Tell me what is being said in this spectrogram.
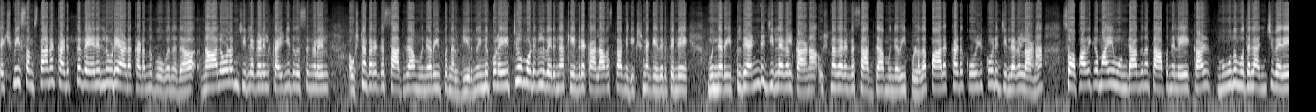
ലക്ഷ്മി സംസ്ഥാനം കടുത്ത വേനലിലൂടെയാണ് കടന്നു പോകുന്നത്. നാലോളം ജില്ലകളിൽ കഴിഞ്ഞ ദിവസങ്ങളിൽ ഉഷ്ണതരംഗ സാധ്യത മുന്നറിയിപ്പ് നൽകിയിരുന്നു. ഇന്നിപ്പോൾ ഏറ്റവും ഒടുവിൽ വരുന്ന കേന്ദ്ര കാലാവസ്ഥാ നിരീക്ഷണ കേന്ദ്രത്തിന്റെ മുന്നറിയിപ്പിൽ രണ്ട് ജില്ലകൾക്കാണ് ഉഷ്ണതരംഗ സാധ്യത മുന്നറിയിപ്പുള്ളത്. പാലക്കാട് കോഴിക്കോട് ജില്ലകളിലാണ് സ്വാഭാവികമായും ഉണ്ടാകുന്ന താപനിലയേക്കാൾ മൂന്ന് മുതൽ അഞ്ച് വരെ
